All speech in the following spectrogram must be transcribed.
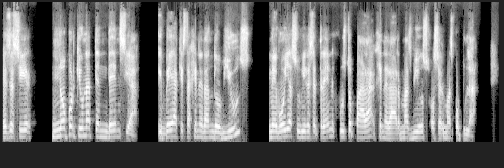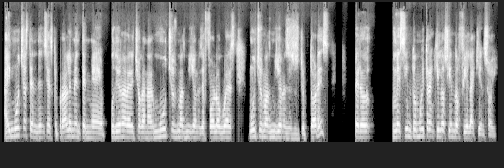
Es decir, no porque una tendencia y vea que está generando views, me voy a subir ese tren justo para generar más views o ser más popular. Hay muchas tendencias que probablemente me pudieron haber hecho ganar muchos más millones de followers, muchos más millones de suscriptores, pero me siento muy tranquilo siendo fiel a quien soy.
